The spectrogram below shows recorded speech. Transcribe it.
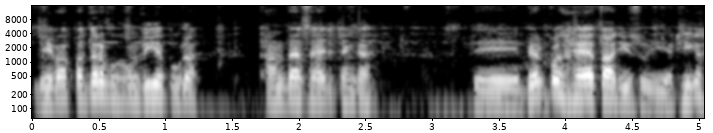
ਦੇਵਾ ਪੱਧਰ ਵਿਖਾਉਂਦੀ ਹੈ ਪੂਰਾ, ਥਣ ਦਾ ਸਾਈਜ਼ ਚੰਗਾ। ਤੇ ਬਿਲਕੁਲ ਹੈ ਤਾਜੀ ਸੂਈ ਹੈ ਠੀਕ ਆ?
